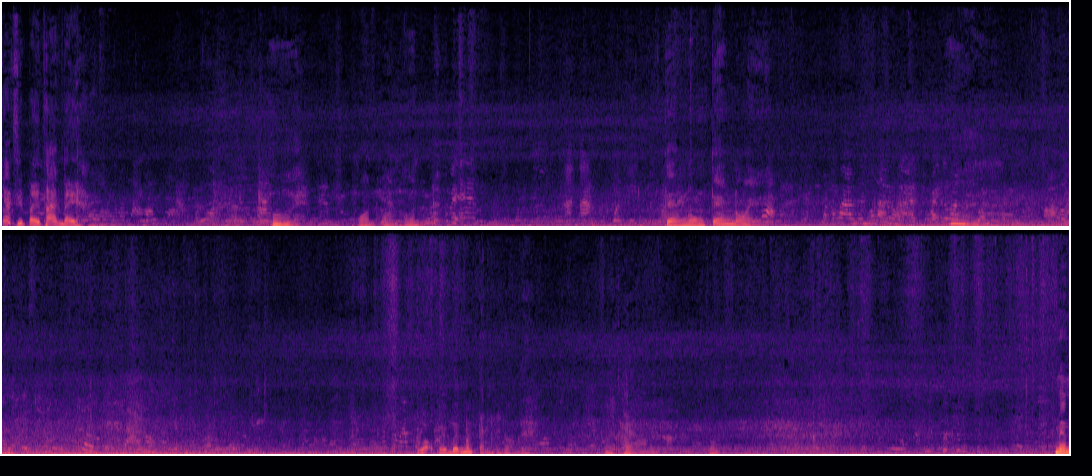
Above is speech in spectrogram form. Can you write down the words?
ทักสิไปทางไหน โอ้ยฮอนฮอนฮ้อนแตงนงแตงหน่อยเลาะไปเบิ่งน้ำกันพี่น้องเลยมาทางแม่น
